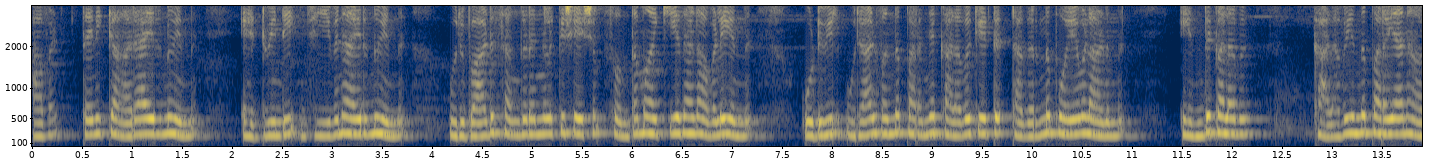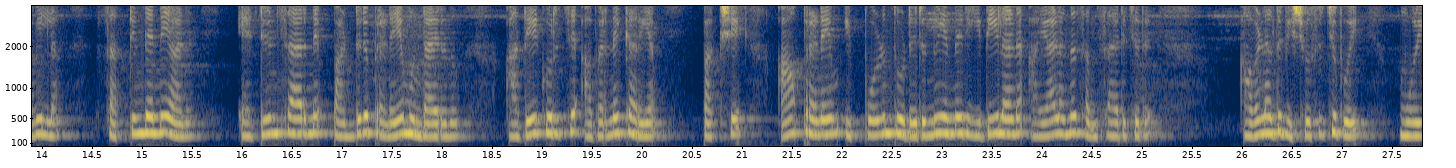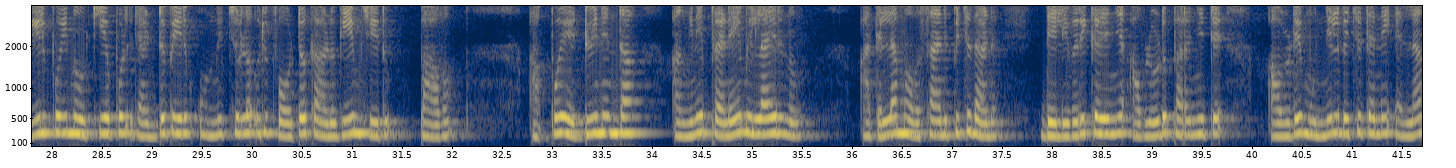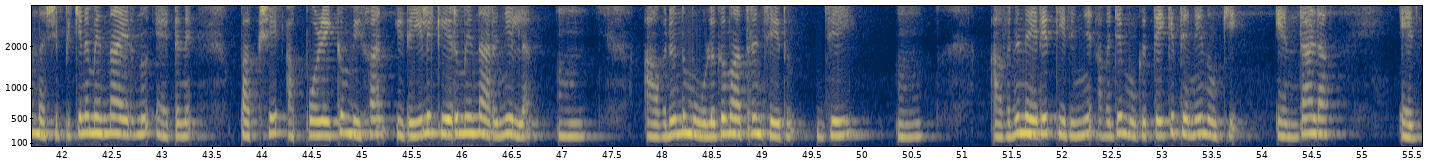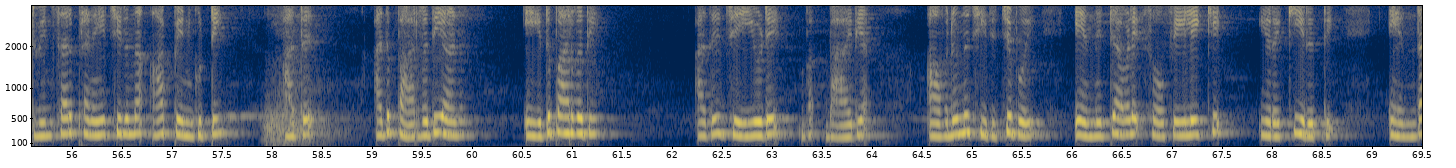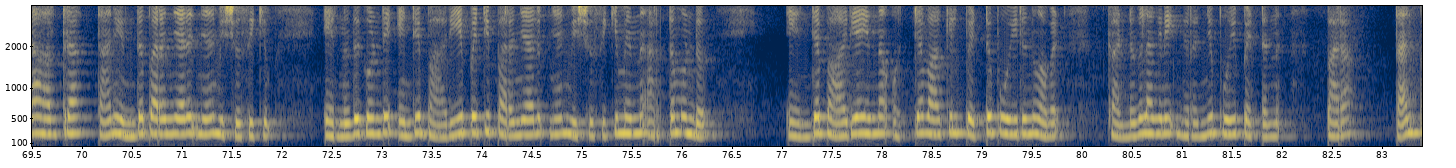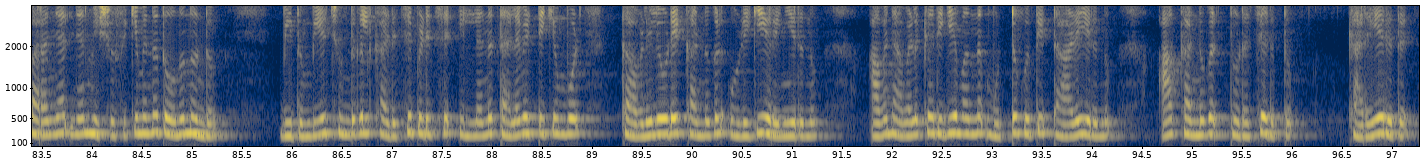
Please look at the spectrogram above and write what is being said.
അവൾ തനിക്ക് ആരായിരുന്നു എന്ന് എഡ്വിന്റെ ജീവനായിരുന്നു എന്ന് ഒരുപാട് സങ്കടങ്ങൾക്ക് ശേഷം സ്വന്തമാക്കിയതാണ് അവളെ എന്ന് ഒടുവിൽ ഒരാൾ വന്ന് പറഞ്ഞ കളവ് കേട്ട് തകർന്നു പോയവളാണെന്ന്. എന്ത് കളവ്? കളവ് എന്ന് പറയാനാവില്ല. സത്യം തന്നെയാണ്. എഡ്വിൻ സാറിന് പണ്ടൊരു പ്രണയമുണ്ടായിരുന്നു. അതേക്കുറിച്ച് അപർണയ്ക്കറിയാം. പക്ഷേ ആ പ്രണയം ഇപ്പോഴും തുടരുന്നു എന്ന രീതിയിലാണ് അയാൾ അന്ന് സംസാരിച്ചത്. അവൾ അത് വിശ്വസിച്ചു പോയി മുറിയിൽ പോയി നോക്കിയപ്പോൾ രണ്ടുപേരും ഒന്നിച്ചുള്ള ഒരു ഫോട്ടോ കാണുകയും ചെയ്തു. പാവം. അപ്പോൾ എഡ്വിൻ എന്താ? അങ്ങനെ പ്രണയമില്ലായിരുന്നു. അതെല്ലാം അവസാനിപ്പിച്ചതാണ്. ഡെലിവറി കഴിഞ്ഞ് അവളോട് പറഞ്ഞിട്ട് അവളുടെ മുന്നിൽ വെച്ച് തന്നെ എല്ലാം നശിപ്പിക്കണമെന്നായിരുന്നു ഏട്ടന്. പക്ഷേ അപ്പോഴേക്കും വിഹാൻ ഇടയിൽ കയറുമെന്ന് അറിഞ്ഞില്ല. അവനൊന്ന് മൂളുക മാത്രം ചെയ്തു. ജയ്. അവന് നേരെ തിരിഞ്ഞ് അവന്റെ മുഖത്തേക്ക് തന്നെ നോക്കി. എന്താടാ? എഡ്വിൻ സാർ പ്രണയിച്ചിരുന്ന ആ പെൺകുട്ടി. അത് അത് പാർവതിയാണ്. ഏത് പാർവതി? അത് ജയ്യുടെ ഭാര്യ. അവനൊന്ന് ചിരിച്ചുപോയി. എന്നിട്ട് അവളെ സോഫയിലേക്ക് ഇറക്കിയിരുത്തി. എന്താ ആർദ്ര? താൻ എന്ത് പറഞ്ഞാലും ഞാൻ വിശ്വസിക്കും. എന്നതുകൊണ്ട് എന്റെ ഭാര്യയെപ്പറ്റി പറഞ്ഞാലും ഞാൻ വിശ്വസിക്കുമെന്ന് അർത്ഥമുണ്ടോ? എന്റെ ഭാര്യ എന്ന ഒറ്റ വാക്കിൽ പെട്ടുപോയിരുന്നു അവൾ. കണ്ണുകൾ അങ്ങനെ നിറഞ്ഞുപോയി പെട്ടെന്ന്. പറ താൻ പറഞ്ഞാൽ ഞാൻ വിശ്വസിക്കുമെന്ന് തോന്നുന്നുണ്ടോ? വിതുമ്പിയ ചുണ്ടുകൾ കടിച്ചു പിടിച്ച് ഇല്ലെന്ന് തലവെട്ടിക്കുമ്പോൾ കവളിലൂടെ കണ്ണുകൾ ഒഴുകിയിറങ്ങിയിരുന്നു. അവൻ അവൾക്കരികെ വന്ന് മുട്ടുകുത്തി താഴെയിരുന്നു. ആ കണ്ണുകൾ തുടച്ചെടുത്തു. കരയരുത്.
